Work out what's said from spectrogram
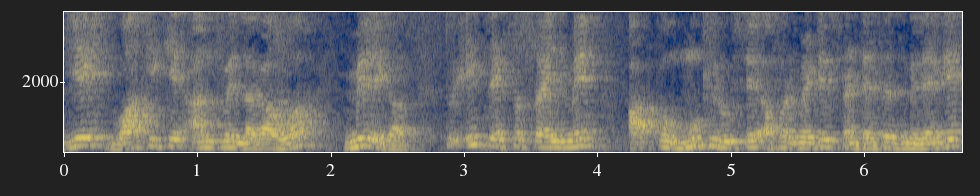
ये वाक्य के अंत में लगा हुआ मिलेगा। तो इस एक्सरसाइज में आपको मुख्य रूप से अफर्मेटिव सेंटेंसेस मिलेंगे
